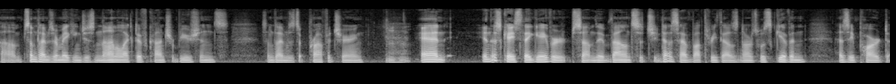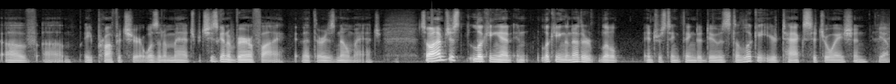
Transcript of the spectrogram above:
Um, sometimes they're making just non-elective contributions. Sometimes it's a profit sharing. And in this case, they gave her some. The balance that she does have, about three thousand dollars, was given as a part of um, a profit share. It wasn't a match, but she's going to verify that there is no match. So I'm just looking at and looking another little interesting thing to do is to look at your tax situation. Yep.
